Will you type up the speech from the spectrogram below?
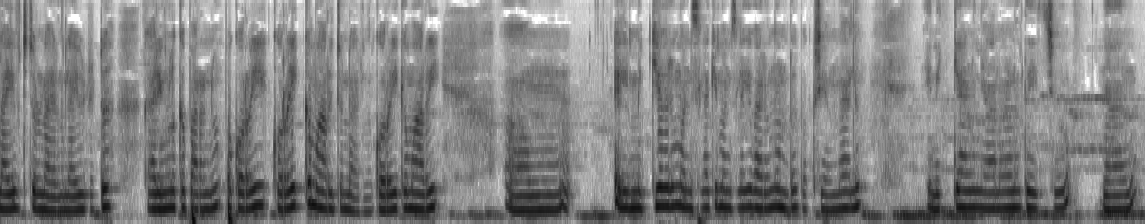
ലൈവ് ഇട്ടിട്ടുണ്ടായിരുന്നു. ലൈവ് ഇട്ടിട്ട് കാര്യങ്ങളൊക്കെ പറഞ്ഞു. അപ്പോൾ കുറേ കുറേയൊക്കെ മാറിയിട്ടുണ്ടായിരുന്നു. കുറേയൊക്കെ മാറി മിക്കവരും മനസ്സിലാക്കി മനസ്സിലാക്കി വരുന്നുണ്ട്. പക്ഷെ എന്നാലും എനിക്കാണ് ഞാനാണ് തേച്ചു. ഞാൻ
